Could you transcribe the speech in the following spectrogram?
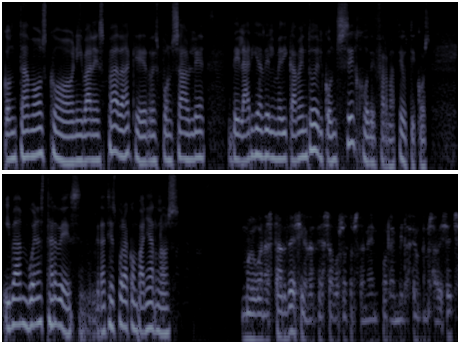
contamos con Iván Espada, que es responsable del área del medicamento del Consejo de Farmacéuticos. Iván, buenas tardes. Gracias por acompañarnos. Muy buenas tardes y gracias a vosotros también por la invitación que nos habéis hecho.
